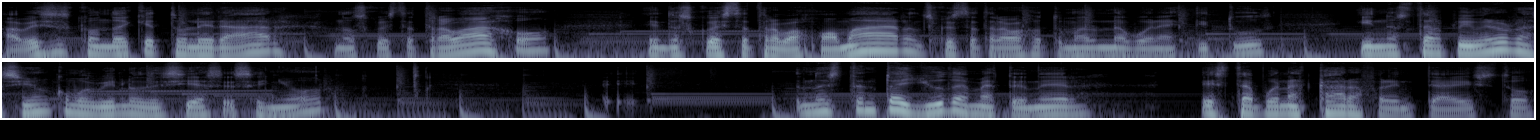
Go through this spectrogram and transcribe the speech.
A veces cuando hay que tolerar, nos cuesta trabajo, eh, nos cuesta trabajo amar, nos cuesta trabajo tomar una buena actitud. Y nuestra primera oración, como bien lo decías, es Señor, eh, no es tanto ayúdame a tener esta buena cara frente a esto,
